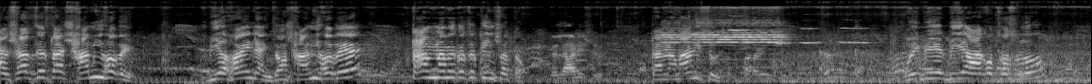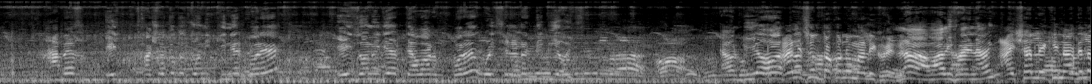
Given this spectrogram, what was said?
আয়সার যে তার স্বামী হবে বিয়ে হয় নাই যখন স্বামী হবে তার নামে কত তিন শতক? তার নাম আনিসুল। ওই মেয়ের বিয়ে আগত হসলো হাফেজ এই ছয় শতকের জমি কিনের পরে এই জমি দিয়ে দেওয়ার পরে ওই ছেলেটার বিয়ে হয়েছে। এখন বিয়ে হওয়ার আনিসুল তখনও মালিক হয় না? মালিক হয় নাই। আয়সা লেখি না দিলে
